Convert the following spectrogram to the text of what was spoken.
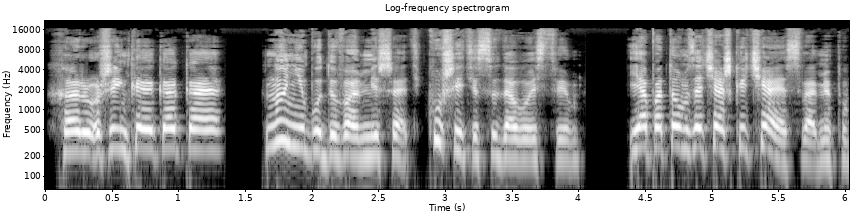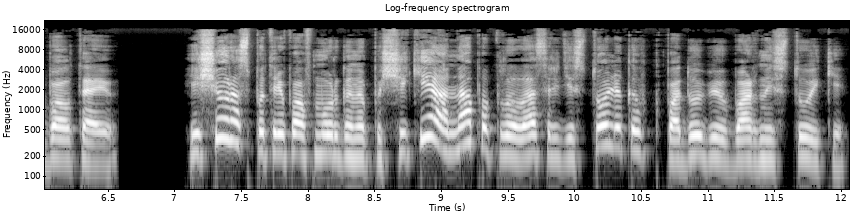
«Хорошенькая какая! Ну, не буду вам мешать, кушайте с удовольствием. Я потом за чашкой чая с вами поболтаю». Еще раз потрепав Моргана по щеке, она поплыла среди столиков к подобию барной стойки.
